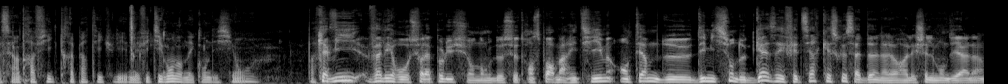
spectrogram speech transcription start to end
C'est un trafic très particulier, mais effectivement dans des conditions... Camille Valero, sur la pollution donc de ce transport maritime, en termes d'émissions de, de gaz à effet de serre, qu'est-ce que ça donne alors à l'échelle mondiale?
